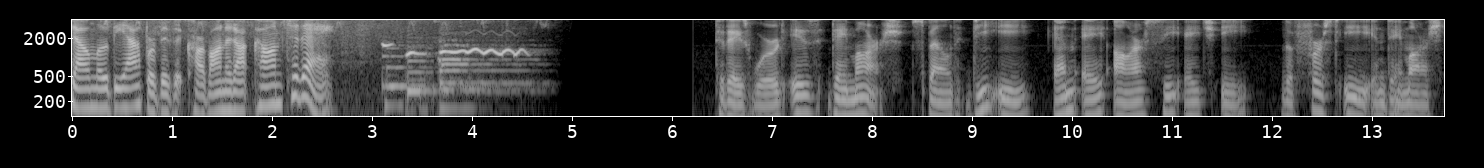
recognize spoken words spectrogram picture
Download the app or visit Carvana.com today. Today's word is démarche, spelled D E M A R C H E. The first E in démarche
